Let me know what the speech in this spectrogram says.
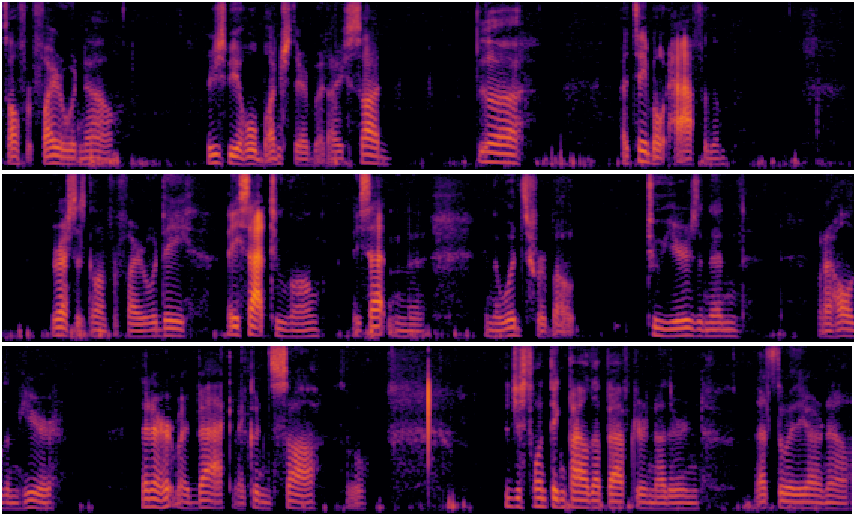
It's all for firewood now. There used to be a whole bunch there, but I saw, uh, I'd say about half of them. The rest is gone for firewood. They they sat too long. They sat in the in the woods for about two years, and then when I hauled them here, then I hurt my back and I couldn't saw, so just one thing piled up after another, and that's the way they are now.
